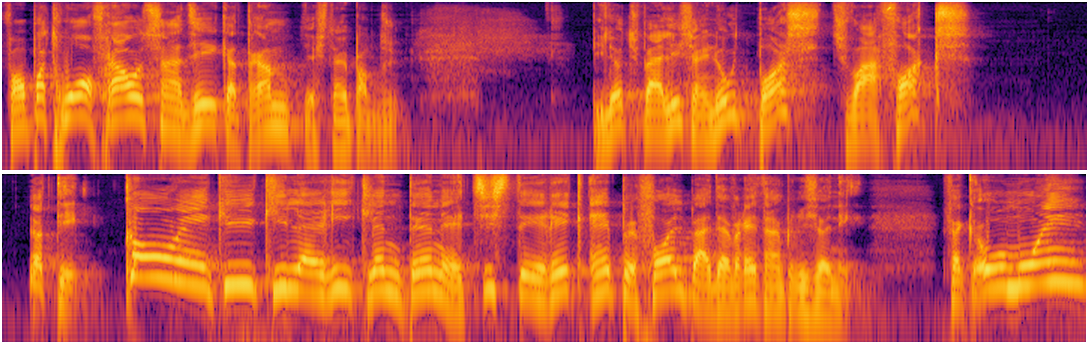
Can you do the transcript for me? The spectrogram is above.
font pas trois phrases sans dire que Trump, c'est un perdu. Puis là, tu peux aller sur un autre poste, tu vas à Fox. Là, t'es convaincu qu'Hillary Clinton est hystérique, un peu folle, puis elle devrait être emprisonnée. Fait qu'au moins,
